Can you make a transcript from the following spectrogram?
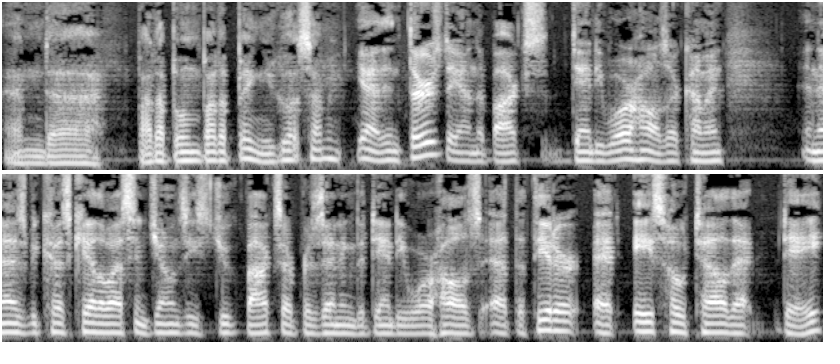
And uh, bada boom, bada bing. You got something? Yeah, then Thursday on the box, Dandy Warhols are coming, and that is because KLOS and Jonesy's Jukebox are presenting the Dandy Warhols at the theater at Ace Hotel that day,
